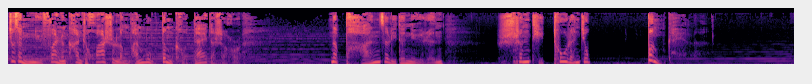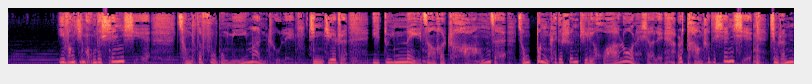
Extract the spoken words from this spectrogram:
就在女犯人看着花式冷盘目瞪口呆的时候，那盘子里的女人身体突然就蹦开了，一汪殷红的鲜血从他的腹部弥漫出来，紧接着一堆内脏和肠子从蹦开的身体里滑落了下来，而淌出的鲜血竟然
